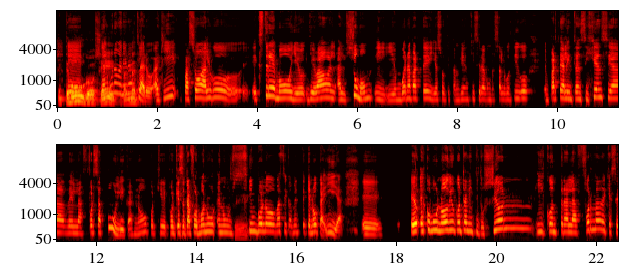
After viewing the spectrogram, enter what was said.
eh, de alguna manera, claro, aquí pasó algo extremo, llevado al, al sumo, y, en buena parte, y eso que también quisiera conversarlo contigo, en parte a la intransigencia de las fuerzas públicas, ¿no? Porque, porque se transformó en un, en un símbolo básicamente que no caía. Eh, e, es como un odio contra la institución y contra la forma de que se,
